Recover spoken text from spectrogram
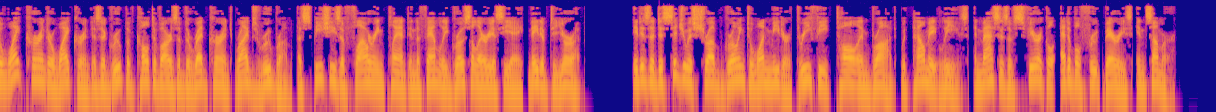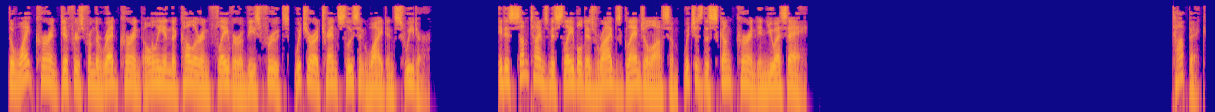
The white currant or whitecurrant is a group of cultivars of the red currant Ribes rubrum, a species of flowering plant in the family Grossulariaceae, native to Europe. It is a deciduous shrub growing to 1 meter 3 feet tall and broad, with palmate leaves, and masses of spherical, edible fruit berries in summer. The white currant differs from the red currant only in the color and flavor of these fruits, which are a translucent white and sweeter. It is sometimes mislabeled as Ribes glandulosum, which is the skunk currant in USA.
